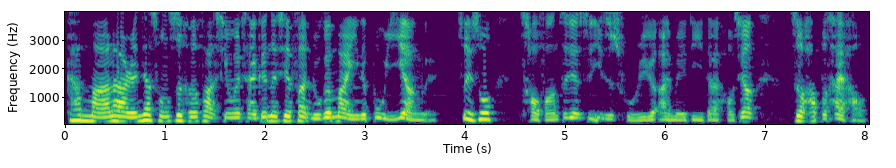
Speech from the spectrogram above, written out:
干嘛啦？人家从事合法行为才跟那些贩毒跟卖淫的不一样嘞。所以说，炒房这件事一直处于一个暧昧地带，好像知道它不太好，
